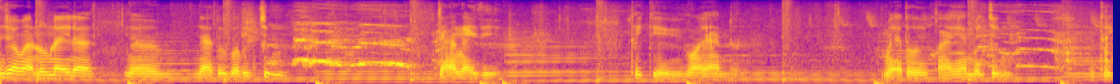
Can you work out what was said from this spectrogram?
xin chào bạn hôm nay là nhà, nhà tôi có bánh trưng chả ngày gì thích thì gói ăn thôi. Mẹ tôi khoái ăn bánh trưng thích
